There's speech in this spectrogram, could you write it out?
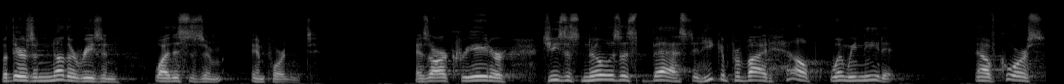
But there's another reason why this is important. As our Creator, Jesus knows us best, and He can provide help when we need it. Now, of course,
